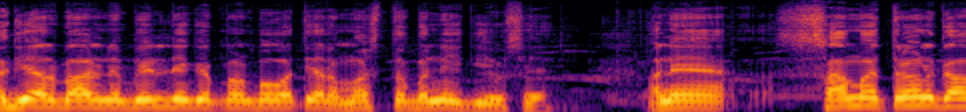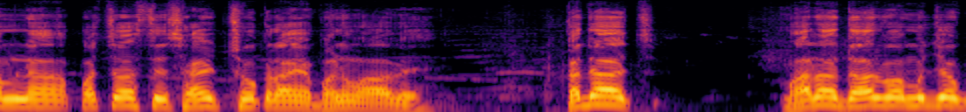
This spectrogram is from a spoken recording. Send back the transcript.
અગિયાર બારની બિલ્ડિંગે પણ બહુ અત્યારે મસ્ત બની ગયું છે. અને સામે ત્રણ ગામના પચાસથી સાઠ છોકરા અહીંયા ભણવા આવે. કદાચ મારા ધારવા મુજબ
